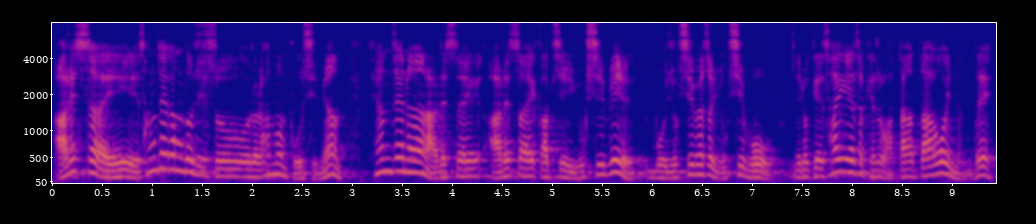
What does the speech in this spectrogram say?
RSI 상대 강도 지수를 한번 보시면 현재는 RSI, RSI 값이 61, 뭐 60에서 65 이렇게 사이에서 계속 왔다 갔다 하고 있는데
